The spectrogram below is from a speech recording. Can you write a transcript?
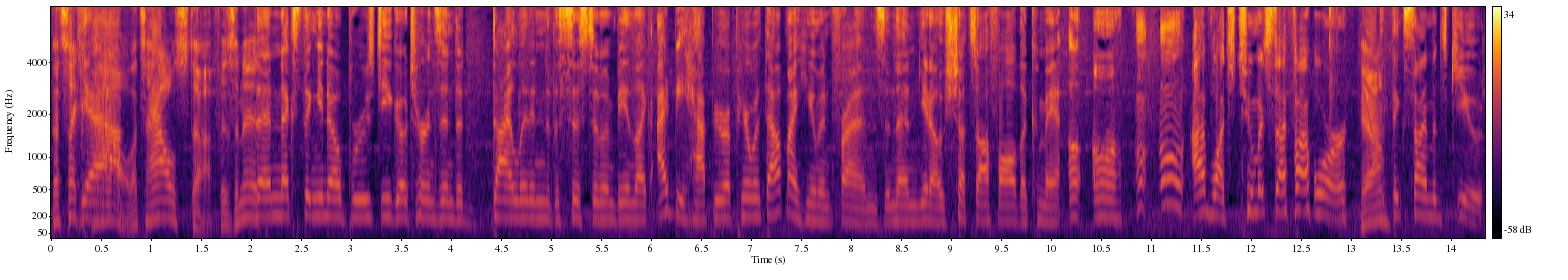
That's like Yeah. Hal. That's Hal stuff, isn't it? Then next thing you know, bruised ego turns into dialing into the system and being like, "I'd be happier up here without my human friends," and then you know shuts off all the command. Uh uh uh uh. I've watched too much sci-fi horror Yeah. to think Simon's cute.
